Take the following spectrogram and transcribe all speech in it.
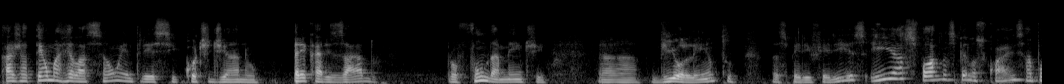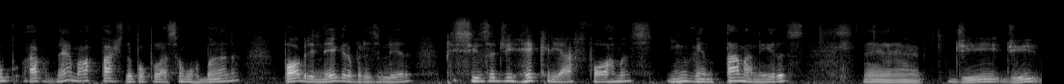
haja até uma relação entre esse cotidiano precarizado, profundamente uh, violento das periferias e as formas pelas quais a, a, né, a maior parte da população urbana pobre negra brasileira precisa de recriar formas, inventar maneiras é, de, de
